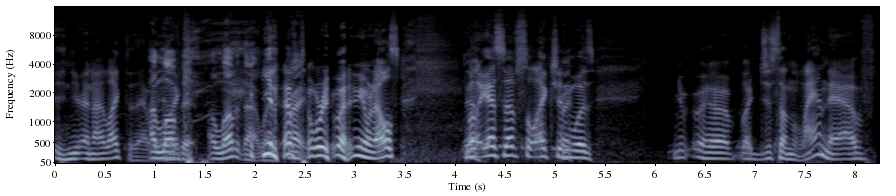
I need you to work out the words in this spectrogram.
and, you- and I liked it that way. I loved Like, it. I love it that way. you don't have right. to worry about anyone else. But like SF selection Right. was uh, like just on the land nav.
